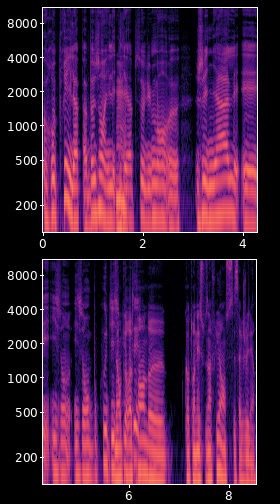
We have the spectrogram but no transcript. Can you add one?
repris, il n'a pas besoin, il, est hmm. absolument euh, génial et ils ont, ils ont beaucoup discuté. Mais on peut reprendre quand on est sous influence, c'est ça que je veux dire.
